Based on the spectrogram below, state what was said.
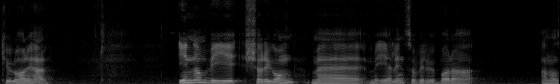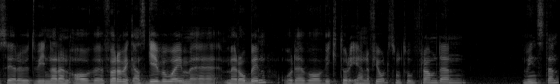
Kul att ha dig här. Innan vi kör igång med, med Elin så vill vi bara annonsera ut vinnaren av eh, förra veckans giveaway med, med Robin. Och det var Viktor Enefjord som tog fram den vinsten.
